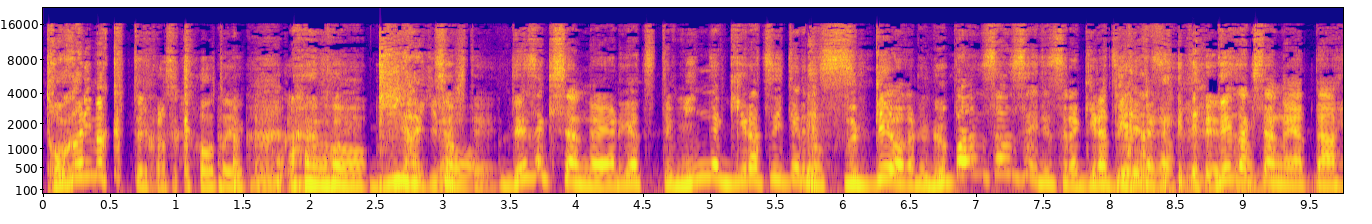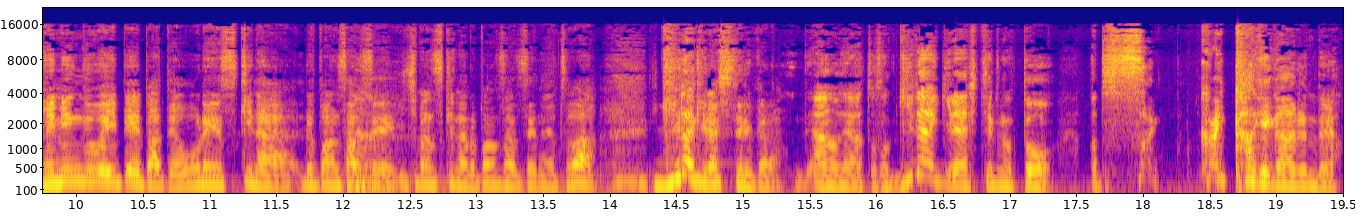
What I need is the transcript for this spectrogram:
尖りまくってるからさ、顔というかなんか、あの、ギラギラして。。出崎さんがやるやつってみんなギラついてるのすっげえわかる。ルパン三世ですらギラついてたから。出崎さんがやったヘミングウェイペーパーって俺好きなルパン三世、一番好きなルパン三世のやつは、ギラギラしてるから。であのね、あとそう、ギラギラしてるのと、あとすっごい影があるんだよ。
